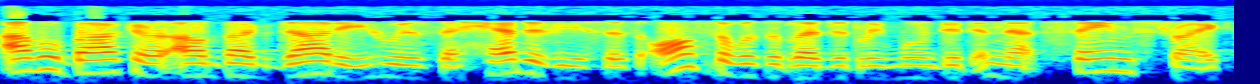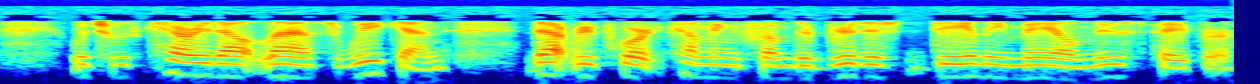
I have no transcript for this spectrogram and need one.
Abu Bakr al-Baghdadi, who is the head of ISIS, also was allegedly wounded in that same strike, which was carried out last weekend. That report coming from the British Daily Mail newspaper.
